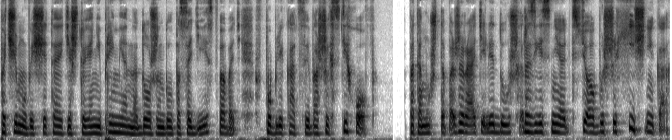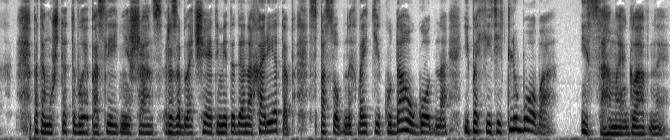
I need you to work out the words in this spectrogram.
Почему вы считаете, что я непременно должен был посодействовать в публикации ваших стихов? Потому что пожиратели душ разъясняют все о высших хищниках, потому что твой последний шанс разоблачает методы анахаретов, способных войти куда угодно и похитить любого. И самое главное,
